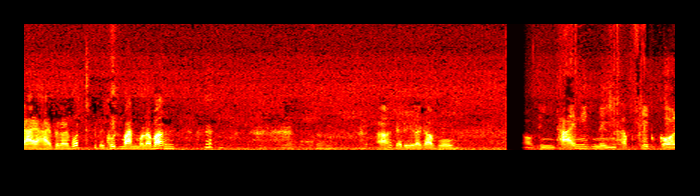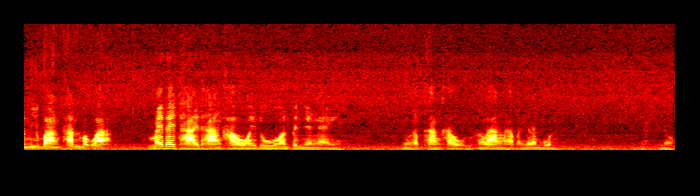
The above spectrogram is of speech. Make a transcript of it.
ยายหายไปไหนหมดไปคุดมันหมดแล้วบ้างอ่าก็ดีแหละครับผมทิ้งท้ายนิดนึงครับ คลิปก่อนมีบางท่านบอกว่า ไม่ได้ถ่ายทางเข้าให้ดูว่ามันเป็นยังไงนี่ครับทางเข้าอยู่ข้างล่างนะครับ อันนี้ก็ด้านบนพี่น้อง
